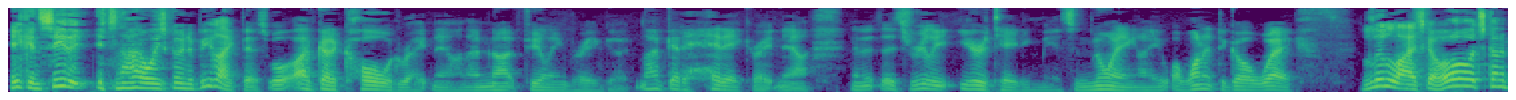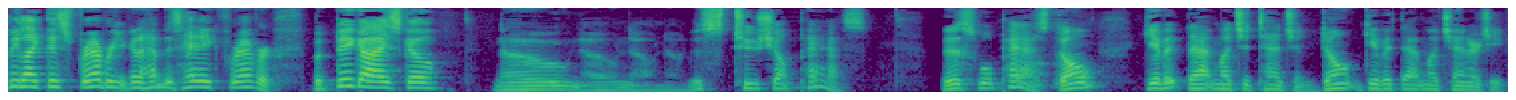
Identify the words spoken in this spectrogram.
He can see that it's not always going to be like this. Well, I've got a cold right now and I'm not feeling very good. I've got a headache right now and it's really irritating me. It's annoying. I, I want it to go away. Little eyes go, oh, it's going to be like this forever. You're going to have this headache forever. But big eyes go, no, no, no, no. This too shall pass. This will pass. Don't give it that much attention. Don't give it that much energy.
